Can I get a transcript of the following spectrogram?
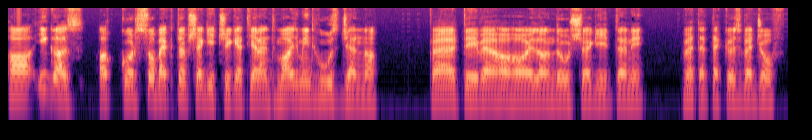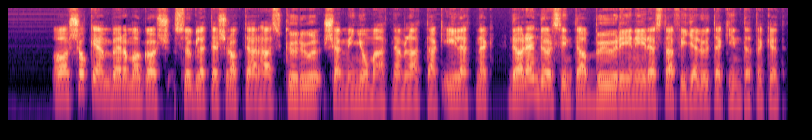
Ha igaz, akkor Szobek több segítséget jelent majd, mint húsz Jenna. Feltéve, ha hajlandó segíteni, vetette közbe Joff. A sok ember magas, szögletes raktárház körül semmi nyomát nem látták életnek, de a rendőr szinte a bőrén érezte a figyelő tekinteteket.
